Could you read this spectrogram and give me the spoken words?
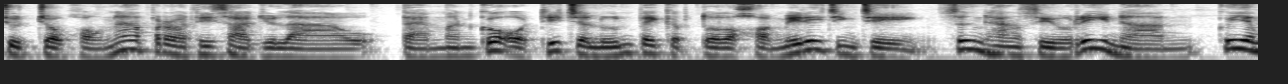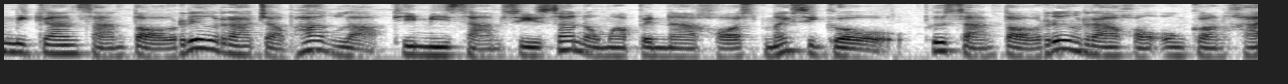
จุดจบของหน้าประวัติศาสตร์อยู่แล้ว แต่มันก็อดที่จะลุ้นไปกับตัวละครไม่ได้จริง ๆ ซึ่งทางซีรีส์นั้นก็ยังมีการสานต่อเรื่องราวจากภาคหลักที่มี 3 ซีซั่นออกมาเป็นนาคอสเม็กซิโกเพื่อสานต่อเรื่องราวขององค์กรค้า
